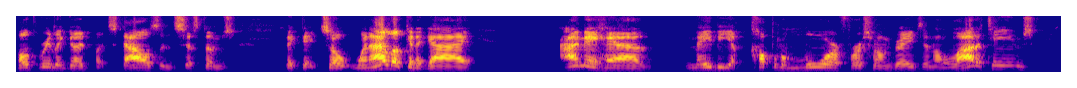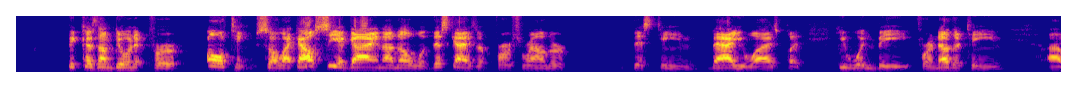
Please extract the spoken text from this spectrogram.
both really good, but styles and systems dictate. So, when I look at a guy, I may have maybe a couple of more first round grades than a lot of teams because I'm doing it for all teams. So like I'll see a guy and I know well this guy's a first rounder, this team value wise, but he wouldn't be for another team. Uh,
